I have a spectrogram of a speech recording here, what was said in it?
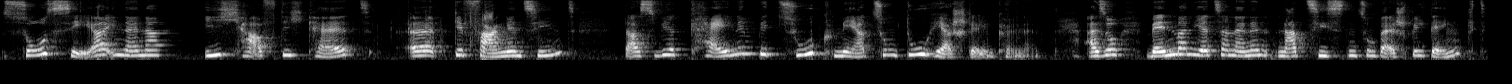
so sehr in einer Ichhaftigkeit äh, gefangen sind, dass wir keinen Bezug mehr zum Du herstellen können. Also wenn man jetzt an einen Narzissten zum Beispiel denkt,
